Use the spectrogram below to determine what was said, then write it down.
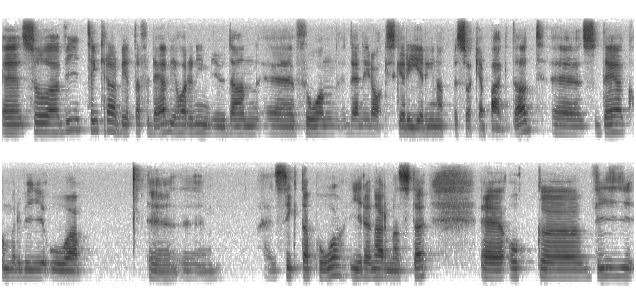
Eh, så vi tänker arbeta för det. Vi har en inbjudan eh, från den irakiska regeringen att besöka Bagdad. Eh, så det kommer vi att sikta på i det närmaste. Och vi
